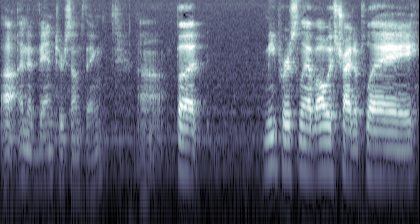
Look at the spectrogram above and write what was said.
uh, an event or something. Uh, but me personally, I've always tried to play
